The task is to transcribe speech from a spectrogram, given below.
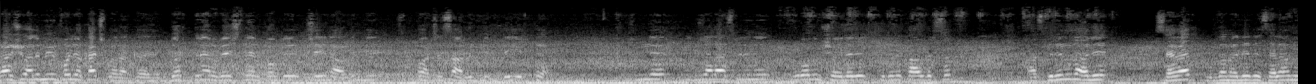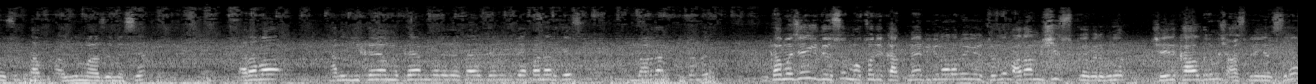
Ya şu alüminyum folyo kaç para arkadaşlar? 4 liraya mı 5 liraya mı komple şeyini aldım. Bir parça sardık bir de yırttı. Şimdi bir güzel aspirini vuralım şöyle bir pilini kaldırsın. Aspirini de Ali sever. Buradan Ali'ye de selam olsun. Tam Ali'nin malzemesi. Araba hani yıkayan mıkayan böyle detaylı yapan herkes bunlardan kullanır. Yıkamacaya gidiyorsun motor yıkatmaya. Bir gün arabayı götürdüm. Adam bir şey sıkıyor böyle bunu şeyini kaldırmış aspirin yazısına.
